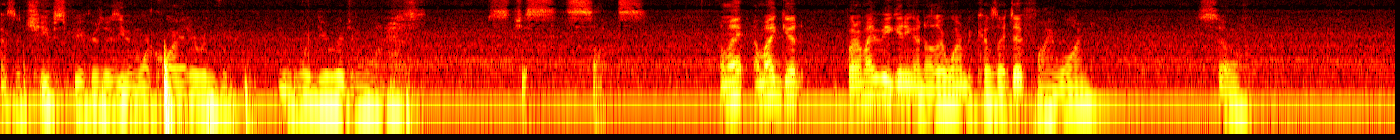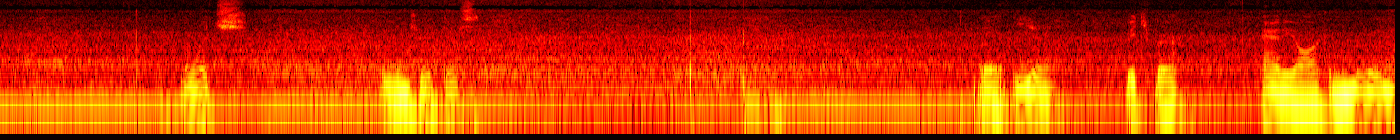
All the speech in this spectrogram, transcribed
As a cheap speaker, so it's even more quieter than what the original one is. Just sucks. I might, I might get, but I might be getting another one because I did find one. So, which moving characters. Uh, yeah, Beach Bear, Antioch, and Moon,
